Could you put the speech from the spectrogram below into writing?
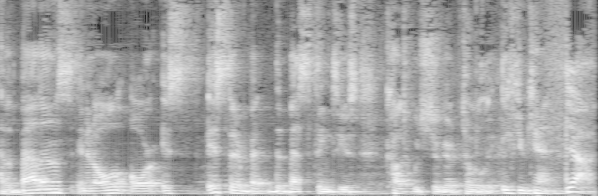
have a balance in it all, or is is there the best thing to use cut with sugar totally, if you can? Yeah,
